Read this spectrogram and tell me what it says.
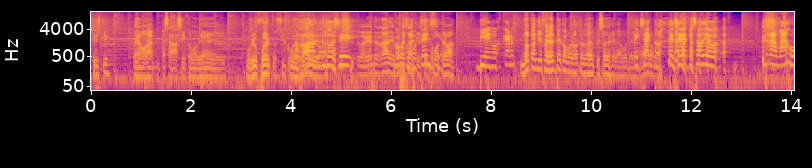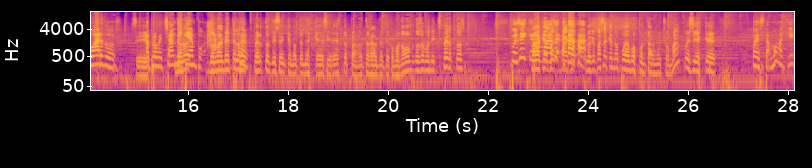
Cristi, podemos empezar así como bien, como bien fuerte, así como de Ajá, radio. hablando así. como bien de radio. ¿Cómo con estás, Cristi? ¿Cómo te va? Bien, Oscar. No tan diferente como los otros dos episodios que acabamos de. Exacto. Tercer episodio. Trabajo arduo. Sí. Aprovechando el tiempo. Normalmente los expertos dicen que no tenés que decir esto, pero nosotros realmente como no, no somos ni expertos, Pues sí, ¿qué para que- a pa- hacer? para que- lo que pasa es que no podemos contar mucho más, pues si es que Pues estamos aquí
